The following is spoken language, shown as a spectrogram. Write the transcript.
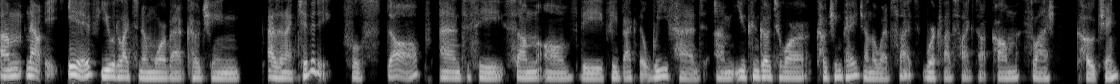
Um, now, if you would like to know more about coaching as an activity, full stop, and to see some of the feedback that we've had, um, you can go to our coaching page on the website, worklifepsych.com slash coaching,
